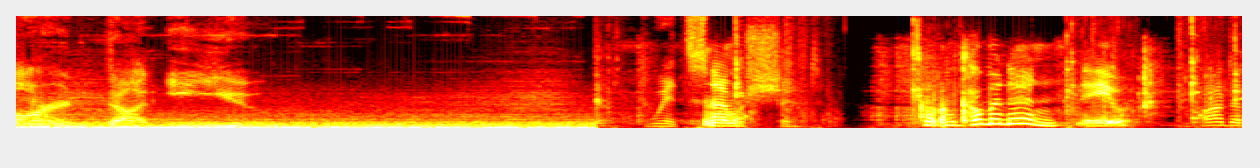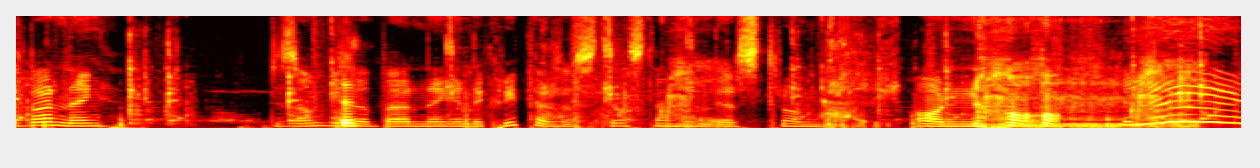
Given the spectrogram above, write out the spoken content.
arn.eu. Wits. No. Oh shit. I'm coming in. Ew. Oh, they're burning. The zombies The- are burning and the creepers are still standing there strong. Oh no! Yeah!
